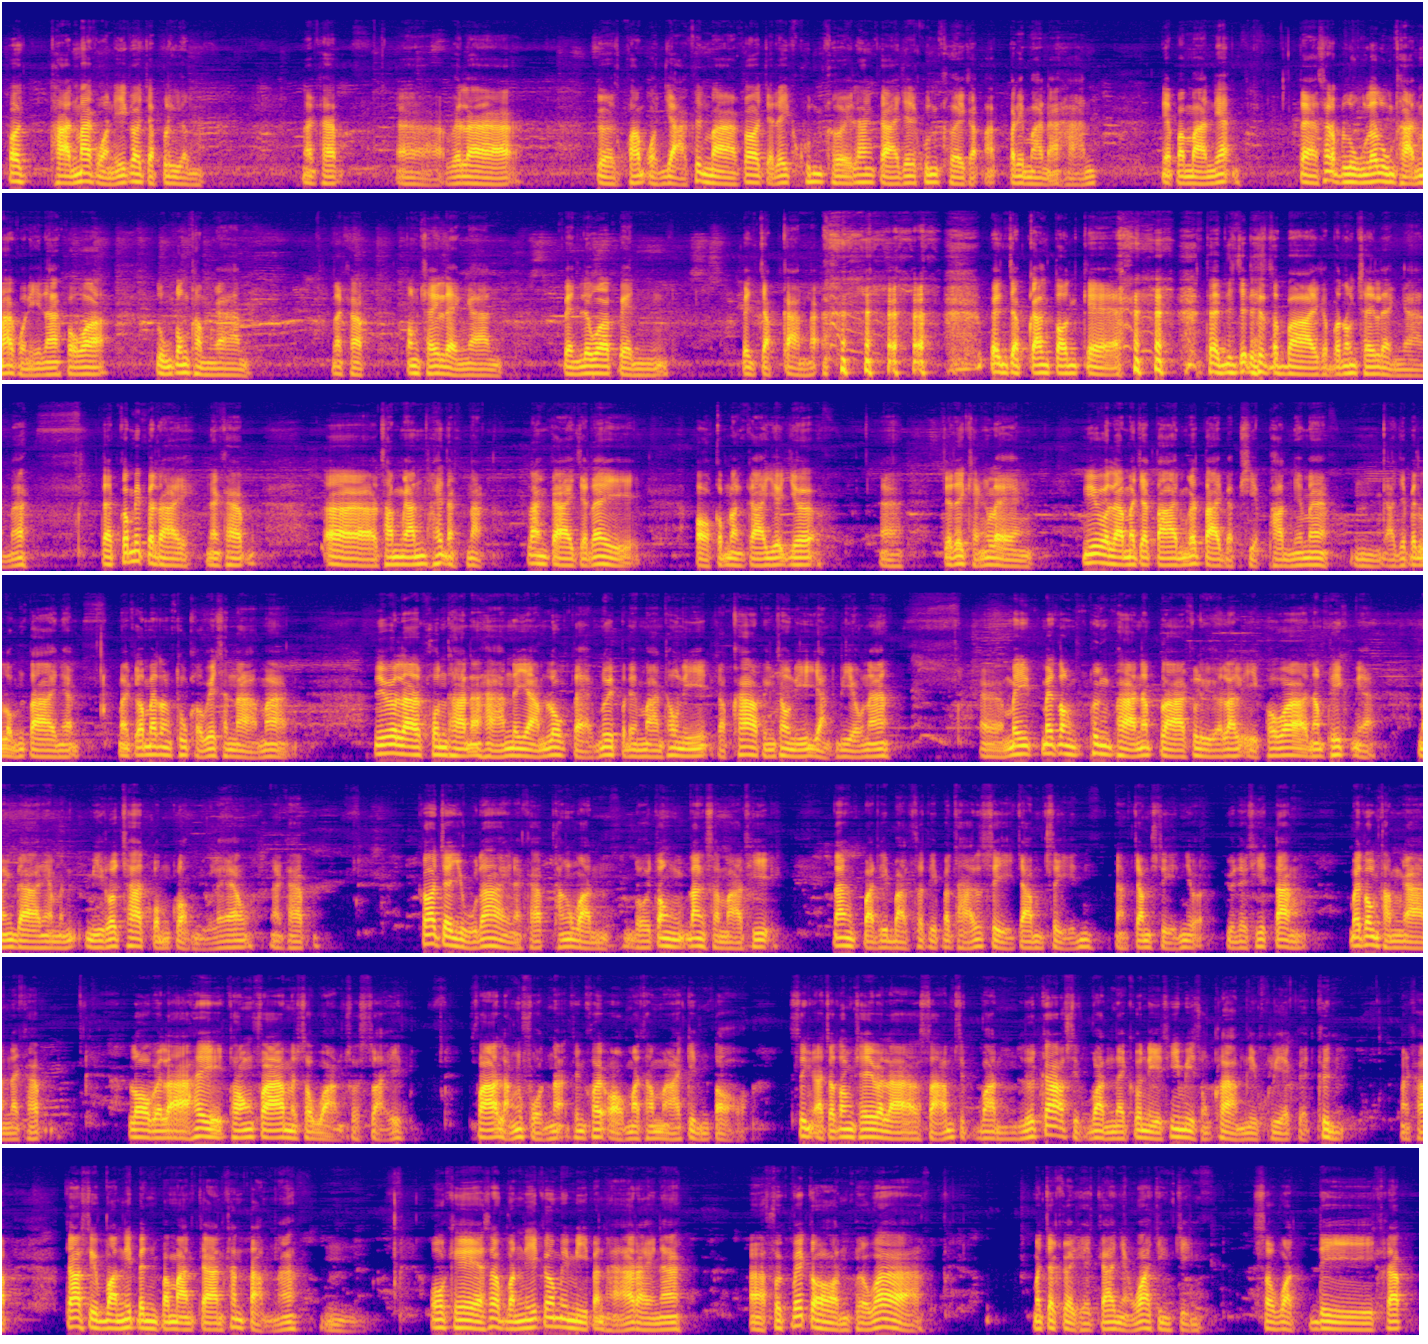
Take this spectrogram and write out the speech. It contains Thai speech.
เพราะทานมากกว่านี้ก็จะเปลืองนะครับอ่าเวลา เกิดความอดอยากขึ้นมา ก็จะได้คุ้นเคยร่างกายจะได้คุ้นเคยกับปริมาณอาหาร เนี่ยประมาณเนี้ยแต่สำหรับลุงแล้วลุงทานมากกว่านี้นะ เพราะว่าลุงต้องทำงานนะครับ ต้องใช้แรงงาน เป็นเรียกว่าเป็นเป็นจับกังอะเป็นจับกังตอนแก่ แทนที่จะได้สบายกับมันต้องใช้แรงงานนะ แต่ก็ไม่เป็นไรนะครับทำงานให้หนักๆร่างกายจะได้ ออกกำลังกายเยอะๆอ่าจะได้แข็งแรง นี่เวลามันจะตายมันก็ตายแบบเฉียบพลันใช่ไหมอืมอาจจะเป็นลมตายเนี่ย มันก็ไม่ต้องทุกขเวทนามากนี่เวลาคนทานอาหารในยามโลกแตกด้วยปริมาณเท่านี้กับข้าวเพียงเท่านี้อย่างเดียวนะเอ่อไม่ไม่ต้องพึ่งพาน้ำปลาเกลืออะไรอีก เพราะว่าน้ำพริกเนี่ยแมงดาเนี่ยมันมีรสชาติกลมกล่อมอยู่แล้วนะครับ ก็จะอยู่ได้นะครับทั้งวันโดยต้องนั่งสมาธิ นั่งปฏิบัติสติปัฏฐานสี่จำศีลนะจำศีลอยู่อยู่ในที่ตั้ง ไม่ต้องทำงานนะครับ รอเวลาให้ท้องฟ้ามันสว่างสดใส ฟ้าหลังฝนนะถึงค่อยออกมาทำหมากินต่อ ซึ่งอาจจะต้องใช้เวลา 30 วันหรือ 90 วันในกรณีที่มีสงครามนิวเคลียร์เกิดขึ้นนะครับ 90 วันนี้เป็นประมาณการขั้นต่ำนะอืมโอเคสำหรับวันนี้ก็ไม่มีปัญหาอะไรนะ อ่า ฝึกไว้ก่อนเผื่อว่า มันจะเกิดเหตุการณ์อย่างว่าจริง ๆ สวัสดีครับ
